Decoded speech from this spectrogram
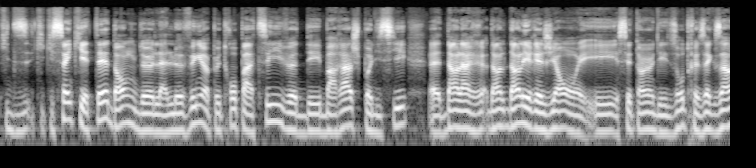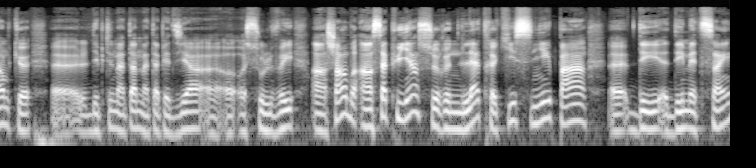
qui, dis- qui, qui s'inquiétaient donc de la levée un peu trop hâtive des barrages policiers dans, la, dans, dans les régions. Et, et c'est un des autres exemples que le député de Matam Matapédia a, a soulevé en Chambre en s'appuyant sur une lettre qui est signée par euh, des, des médecins,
